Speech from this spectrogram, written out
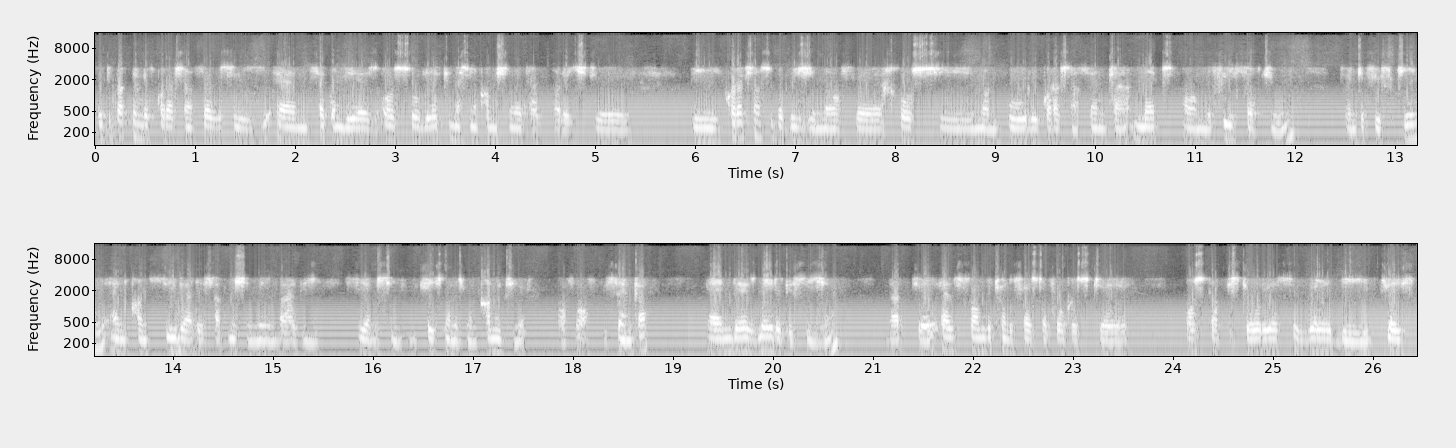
The Department of Correctional Services and secondly has also the National Commission of acknowledged uh, the correctional supervision of uh, Kgosi Mampuru Correctional Center met on the 5th of June 2015 and considered a submission made by the CMC, the Case Management Committee of, of the center, and has made a decision that uh, as from the 21st of August, uh, Oscar Pistorius will be placed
